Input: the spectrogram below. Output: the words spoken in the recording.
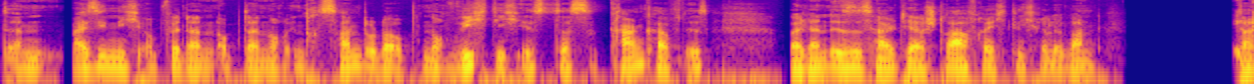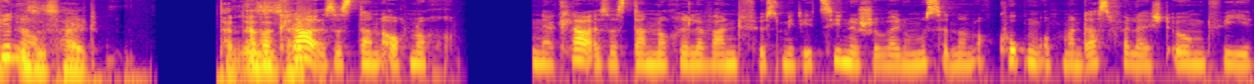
dann weiß ich nicht, ob wir dann, ob dann noch interessant oder ob noch wichtig ist, dass krankhaft ist, weil dann ist es halt ja strafrechtlich relevant. Dann genau. ist es halt, dann ist Aber es klar halt, ist es dann auch noch, na klar ist es dann noch relevant fürs Medizinische, weil du musst ja dann auch gucken, ob man das vielleicht irgendwie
